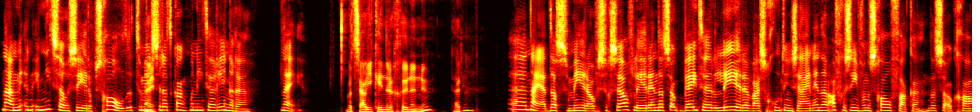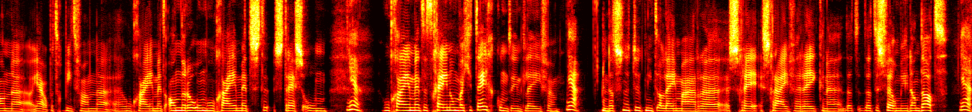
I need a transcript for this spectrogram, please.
Nou, ni- niet zozeer op school. Tenminste, dat kan ik me niet herinneren. Nee. Wat zou je kinderen gunnen nu daarin? Eh, nou ja, dat ze meer over zichzelf leren. En dat ze ook beter leren waar ze goed in zijn. En dan afgezien van de schoolvakken. Dat ze ook gewoon eh, ja, op het gebied van eh, hoe ga je met anderen om? Hoe ga je met st- stress om? Ja. Hoe ga je met hetgeen om wat je tegenkomt in het leven? Ja. En dat is natuurlijk niet alleen maar eh, schrijven, rekenen. Dat, dat is veel meer dan dat. Ja.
